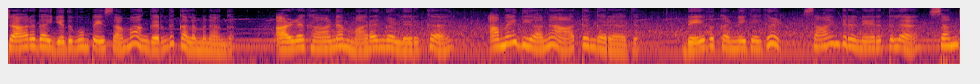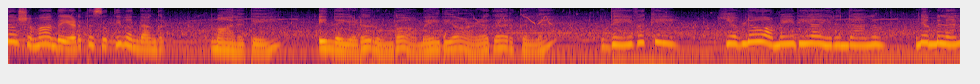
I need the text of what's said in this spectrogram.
சாரதா எதுவும் பேசாம அங்கிருந்து கிளம்புனாங்க. அழகான மரங்கள் இருக்க அமைதியான ஆத்தங்கர அது. தேவ கன்னிகைகள் சாயந்தர நேரத்துல சந்தோஷமா அந்த இடத்த சுத்தி வந்தாங்க. மாலதி இந்த இடம் ரொம்ப அமைதியா அழகா இருக்குல்ல? தேவகி எவ்வளோ அமைதியா இருந்தாலும் நம்மளால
